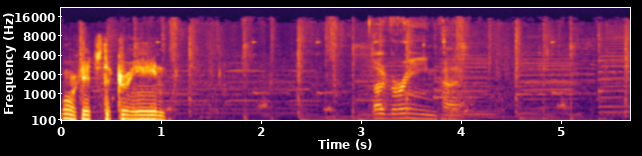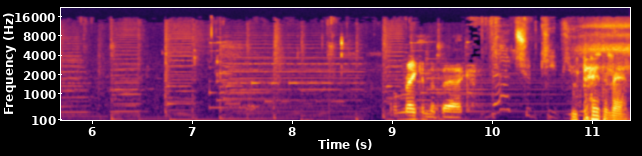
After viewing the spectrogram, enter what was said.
Mortgage the green. The green pack. We're making the back. That should keep you. You pay the man.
